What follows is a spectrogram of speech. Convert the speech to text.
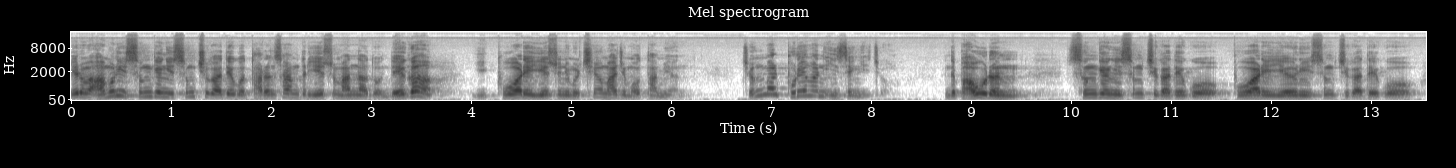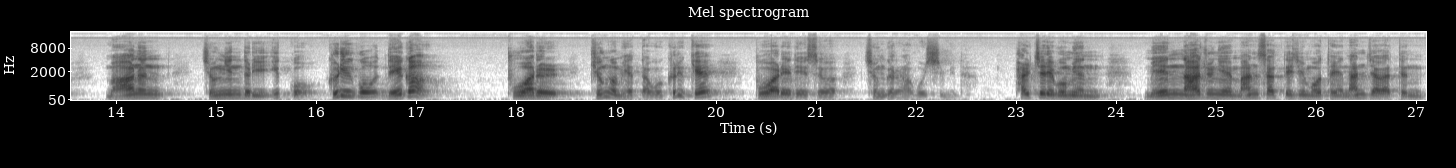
여러분 아무리 성경이 성취가 되고 다른 사람들이 예수 만나도 내가 이 부활의 예수님을 체험하지 못하면 정말 불행한 인생이죠. 근데 바울은 성경이 성취가 되고 부활의 예언이 성취가 되고 많은 정인들이 있고 그리고 내가 부활을 경험했다고 그렇게 부활에 대해서 증거를 하고 있습니다. 8절에 보면 맨 나중에 만삭되지 못하여 난자 같은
